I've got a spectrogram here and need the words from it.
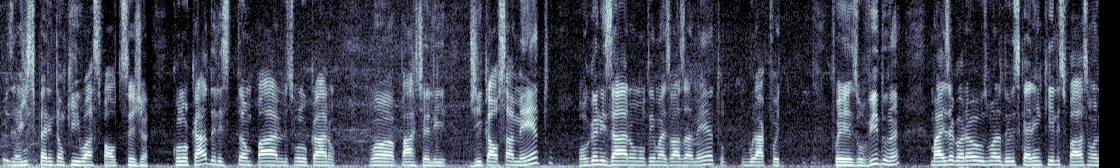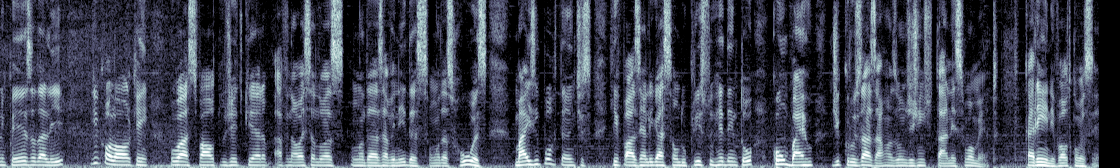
Pois é, a gente espera então que o asfalto seja colocado. Eles tamparam, eles colocaram uma parte ali de calçamento, organizaram, não tem mais vazamento, o buraco foi, foi resolvido, né? Mas agora os moradores querem que eles façam a limpeza dali e que coloquem o asfalto do jeito que era. Afinal, essa é uma das avenidas, uma das ruas mais importantes que fazem a ligação do Cristo Redentor com o bairro de Cruz das Armas, onde a gente está nesse momento. Karine, volto com você.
